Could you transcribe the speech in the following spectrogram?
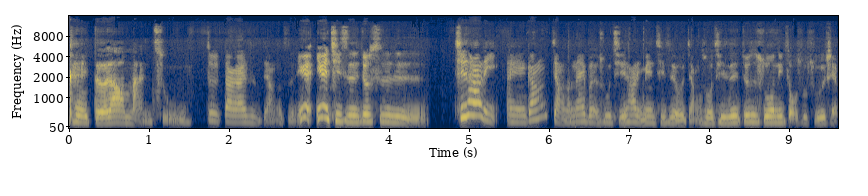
可以得到满足，就大概是这样子。因为因为其实就是其实它里诶刚刚讲的那一本书，其实它里面其实有讲说，其实就是说你走出舒适圈，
